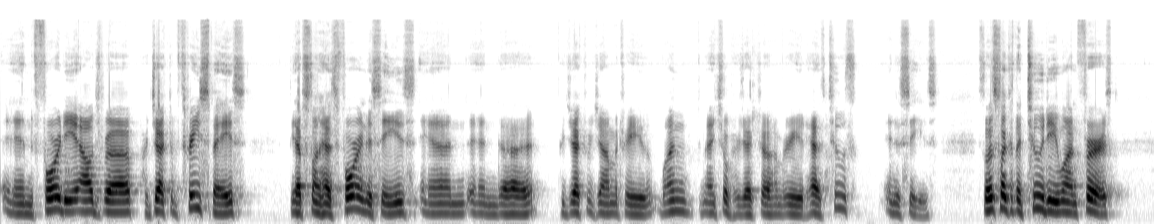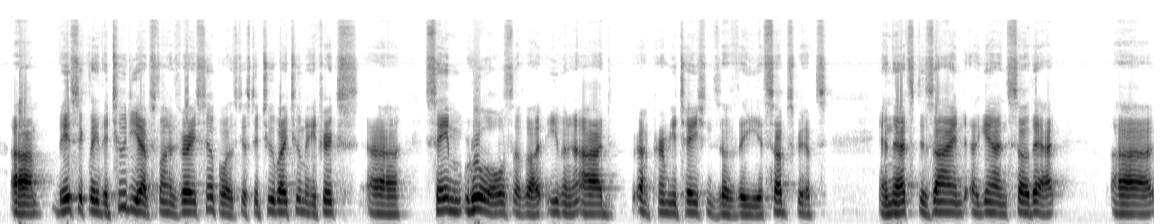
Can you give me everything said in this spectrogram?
In 4D algebra projective 3 space, the epsilon has four indices, and in uh, projective geometry, one-dimensional projective geometry, it has two indices. So let's look at the 2D one first. Uh, basically, the 2D epsilon is very simple. It's just a 2 by 2 matrix, uh, same rules of uh, even and odd uh, permutations of the subscripts. And that's designed, again, so that uh,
